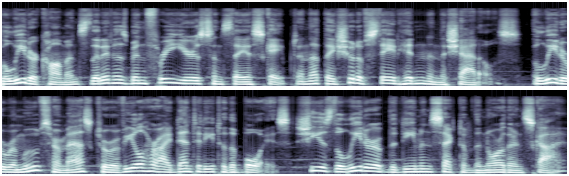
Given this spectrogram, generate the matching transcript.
The leader comments that it has been three years since they escaped and that they should have stayed hidden in the shadows. The leader removes her mask to reveal her identity to the boys. She is the leader of the demon sect of the Northern Sky,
